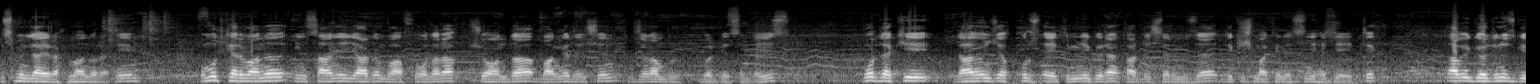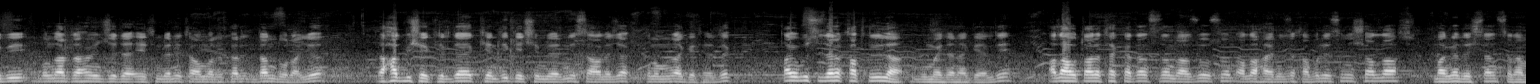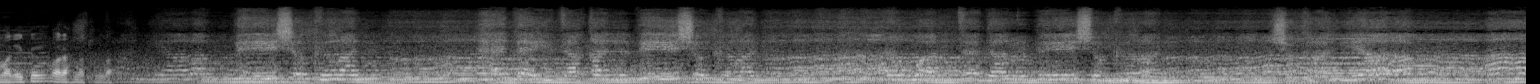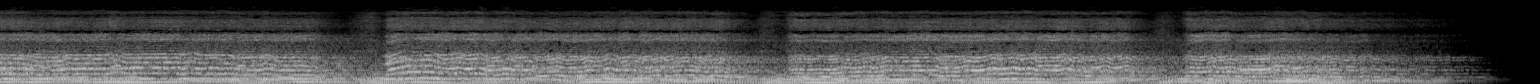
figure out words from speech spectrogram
Bismillahirrahmanirrahim. Umut Kervanı İnsani Yardım Vakfı olarak şu anda Bangladeş'in Canambur bölgesindeyiz. Buradaki daha önce kurs eğitimini gören kardeşlerimize dikiş makinesini hediye ettik. Tabi gördüğünüz gibi bunlar daha önce de eğitimlerini tamamladıklarından dolayı rahat bir şekilde kendi geçimlerini sağlayacak konumuna getirdik. Tabi bu sizlerin katkıyla bu meydana geldi. Allahu Teala tekrardan sizden razı olsun. Allah hayrınızı kabul etsin inşallah. Bangladeş'ten selamun aleyküm ve rahmetullah. ربي شكرا هديت قلبي شكرا نورت دربي شكرا شكرا يا رب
